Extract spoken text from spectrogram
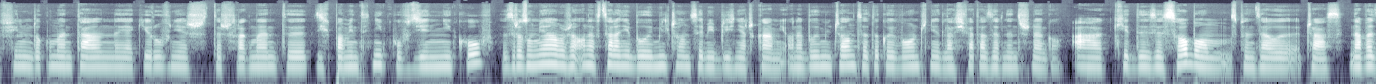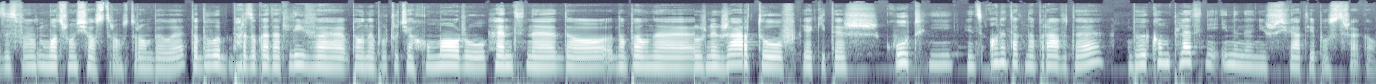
film dokumentalny, jak i również też fragmenty z ich pamiętników, z dzienników, zrozumiałam, że one wcale nie były milczącymi bliźniaczkami. One były milczące tylko i wyłącznie dla świata zewnętrznego. A kiedy ze sobą spędzały czas, nawet ze swoją młodszą siostrą, z którą były, to były bardzo gadatliwe, pełne poczucia humoru, chętne do, no, pełne różnych żartów, jak i też kłótni, więc one tak naprawdę były kompletnie inne niż świat je postrzegał.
